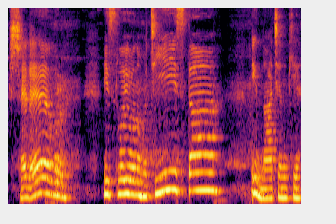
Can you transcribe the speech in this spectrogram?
Шедевр із слойоного тіста і начинки.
